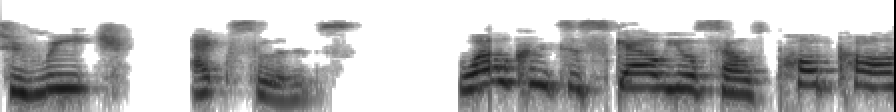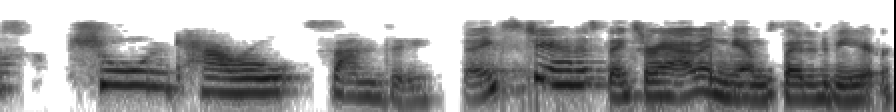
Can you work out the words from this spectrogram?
to reach excellence. Welcome to Scale Your Sales podcast, Shawn Karol Sandy. Thanks, Janice. Thanks for having me. I'm excited to be here.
